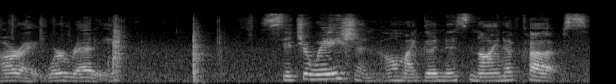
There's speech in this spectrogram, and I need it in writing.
All right, we're ready. Situation. Oh my goodness, Nine of Cups.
